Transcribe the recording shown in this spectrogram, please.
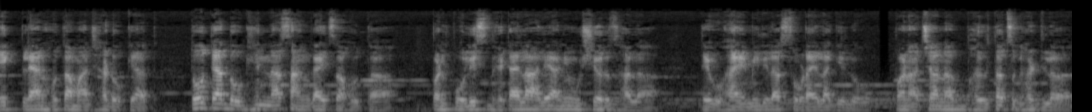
एक प्लॅन होता माझ्या डोक्यात. तो त्या दोघींना सांगायचा होता. पण पोलीस भेटायला आले आणि उशीर झाला. तेव्हा एमिलीला सोडायला गेलो. पण अचानक भलतच घडलं.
